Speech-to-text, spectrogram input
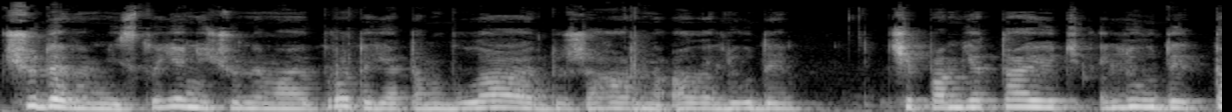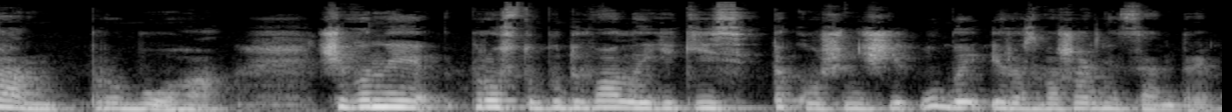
Чудове місто. Я нічого не маю проти, я там була дуже гарно, але люди. Чи пам'ятають люди там про Бога? Чи вони просто будували якісь також нічні клуби і розважальні центри?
